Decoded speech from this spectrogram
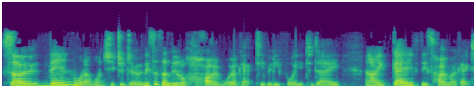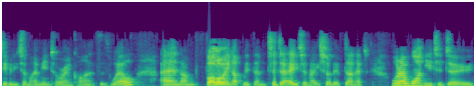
So then what I want you to do, and this is a little homework activity for you today, and I gave this homework activity to my mentoring clients as well, and I'm following up with them today to make sure they've done it. What I want you to do,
